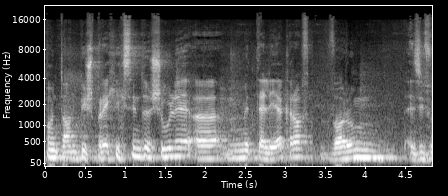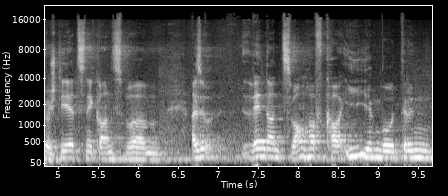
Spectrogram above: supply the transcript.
Und dann bespreche ich es in der Schule äh, mit der Lehrkraft. Warum, also ich verstehe jetzt nicht ganz, warum, also wenn dann zwanghaft KI irgendwo drin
